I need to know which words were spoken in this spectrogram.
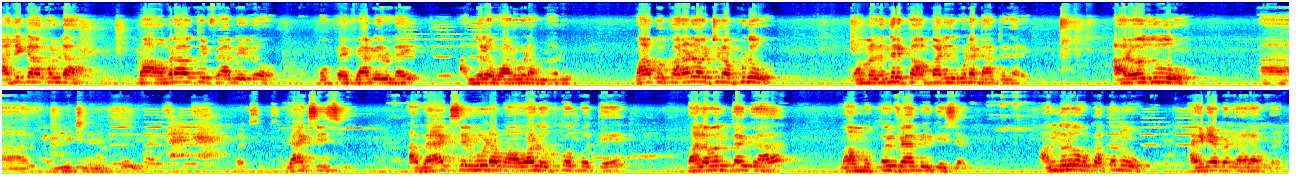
అది కాకుండా మా అమరావతి ఫ్యామిలీలో ముప్పై ఫ్యామిలీలు ఉన్నాయి. అందులో వారు కూడా ఉన్నారు. మాకు కరోనా వచ్చినప్పుడు మమ్మల్ని అందరినీ కాపాడేది కూడా డాక్టర్ గారే. ఆ రోజు ఆ, ఇంజెక్షన్ వ్యాక్సిన్స్ ఆ వ్యాక్సిన్ కూడా మా వాళ్ళు ఒప్పుకోకపోతే బలవంతంగా మా ముప్పై ఫ్యామిలీకి వేశారు అందులో ఒక అతను హైదరాబాద్ రాలేకపోయాడు.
